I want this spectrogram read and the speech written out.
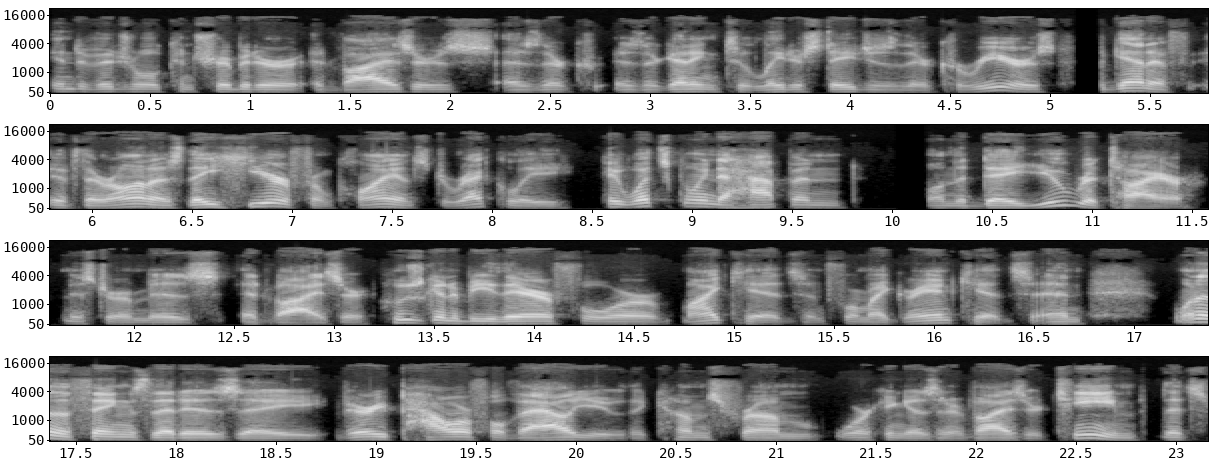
individual contributor advisors as they're as they're getting to later stages of their careers. Again, if if they're honest, they hear from clients directly, "Hey, what's going to happen on the day you retire, Mr. or Ms. Advisor, who's going to be there for my kids and for my grandkids? And one of the things that is a very powerful value that comes from working as an advisor team that's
